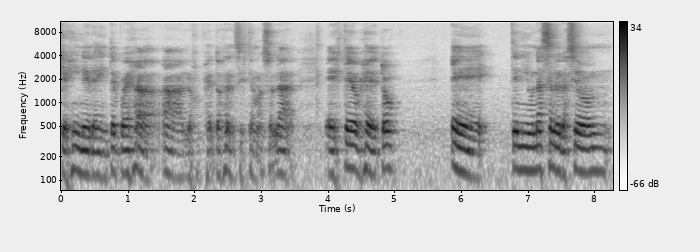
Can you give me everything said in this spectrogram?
que es inherente pues a, los objetos del sistema solar. Este objeto eh, tenía una aceleración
